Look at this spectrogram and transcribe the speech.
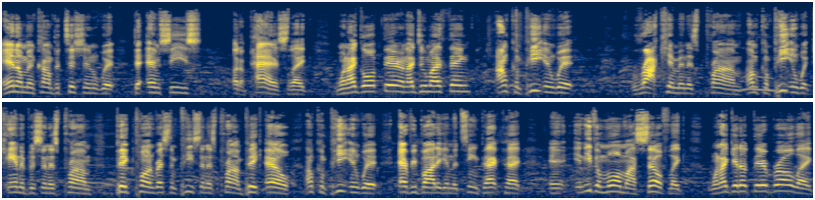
and I'm in competition with the MCs of the past. Like when I go up there and I do my thing, I'm competing with Rakim in his prime. I'm competing with Canibus in his prime. Big Pun, rest in peace, in his prime. Big L. I'm competing with everybody in the team backpack, and, and even more myself. Like when I get up there, bro, like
